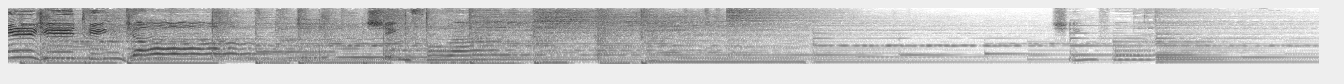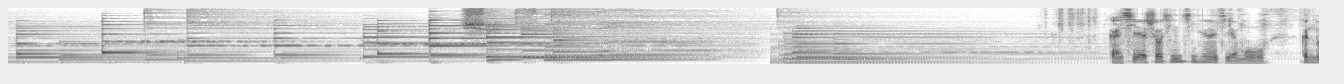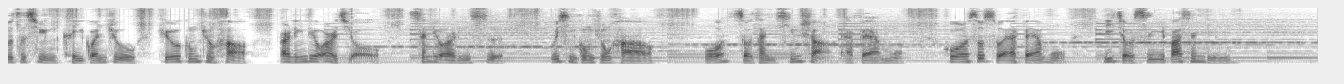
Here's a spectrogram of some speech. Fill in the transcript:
感谢收听今天的节目，更多资讯可以关注 QQ 公众号二零六二九三六二零四，微信公众号我走在你心上 FM，或搜索 FM 一九四一八三零。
